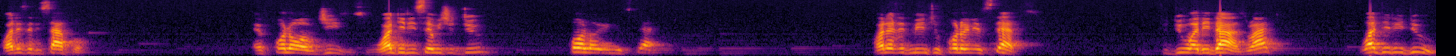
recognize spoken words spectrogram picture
What is a disciple? A follower of Jesus. What did he say we should do? Follow in his steps. What does it mean to follow in his steps? To do what he does, right? What did he do?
